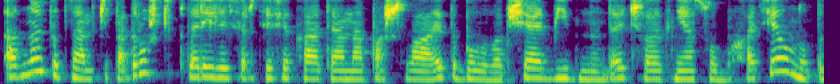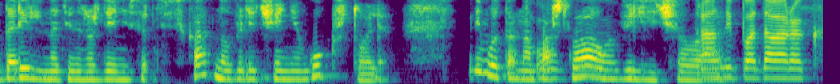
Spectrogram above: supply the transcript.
Одной пациентке подружки подарили сертификат, и она пошла. Это было вообще обидно, да, человек не особо хотел, но подарили на день рождения сертификат на увеличение губ, что ли. И вот она Ого. пошла, увеличила. Странный подарок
